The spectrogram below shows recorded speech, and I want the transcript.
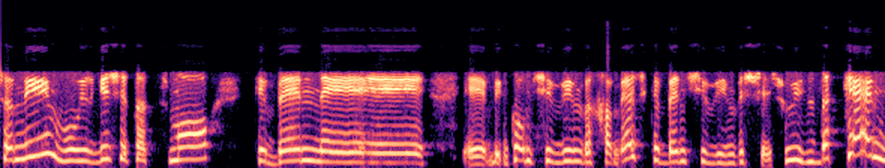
שנים, והוא הרגיש את עצמו כבן, אה, אה, במקום 75, כבן 76. הוא הזדקן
